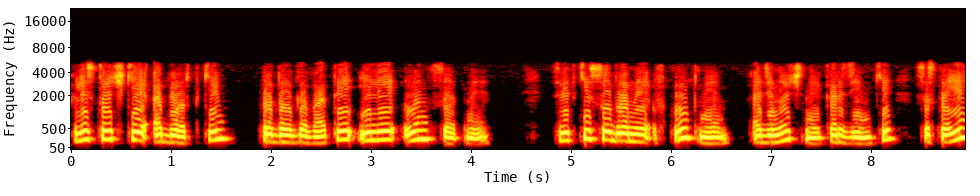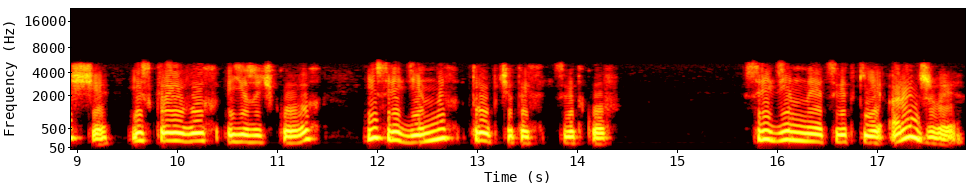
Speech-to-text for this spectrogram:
Листочки обертки, продолговатые или ланцетные. Цветки собраны в крупные, одиночные корзинки, состоящие из краевых язычковых и срединных трубчатых цветков. Срединные цветки оранжевые,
